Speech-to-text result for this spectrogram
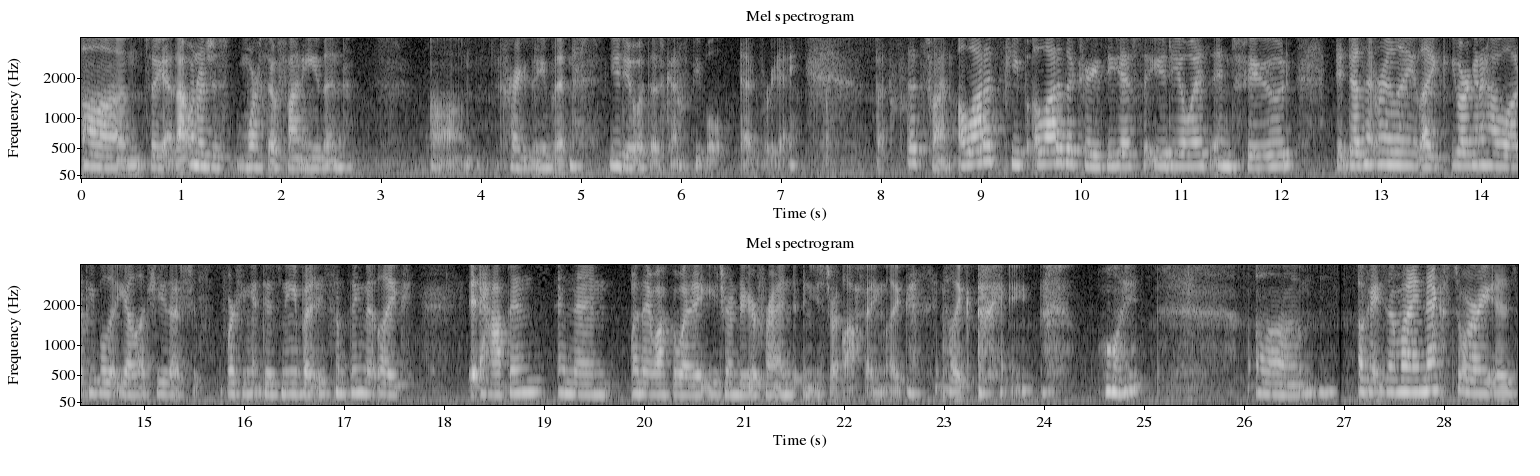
um, so yeah, that one was just more so funny than, um, crazy, but you deal with those kinds of people every day. That's fun. A lot of people, a lot of the craziness that you deal with in food, it doesn't really, like, you are gonna have a lot of people that yell at you that's just working at Disney, but it's something that, like, it happens and then when they walk away, you turn to your friend and you start laughing. Like, it's like, okay, what? Um, okay, so my next story is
